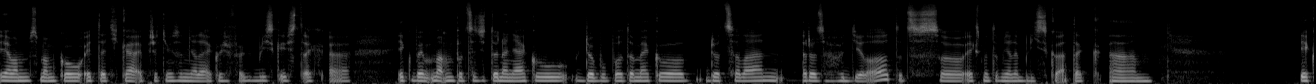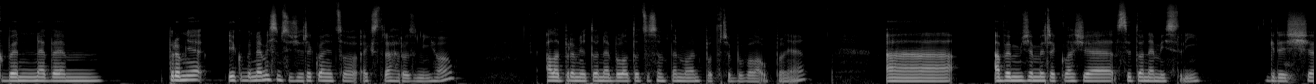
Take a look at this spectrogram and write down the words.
já mám s mamkou i teďka, i předtím jsme měli jakože fakt blízký vztah a jakoby mám pocit, že to na nějakou dobu potom jako docela rozhodilo, to, co, jak jsme to měli blízko a tak um, jakoby nevím, pro mě, jakoby nemyslím si, že řekla něco extra hroznýho, ale pro mě to nebylo to, co jsem v ten moment potřebovala úplně. A, a vím, že mi řekla, že si to nemyslí, když uh,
